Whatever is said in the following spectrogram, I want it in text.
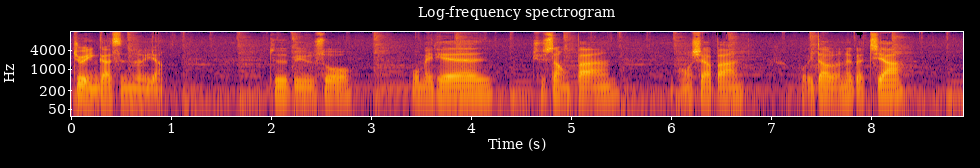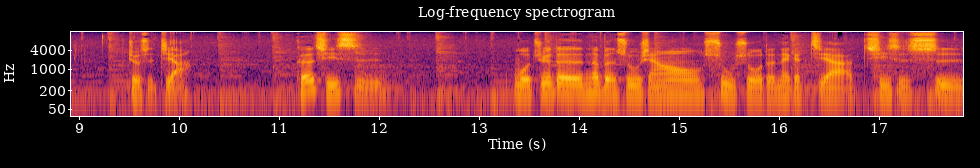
就应该是那样。就是比如说，我每天去上班，然后下班回到了那个家，就是家。可是其实，我觉得那本书想要诉说的那个家，其实是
